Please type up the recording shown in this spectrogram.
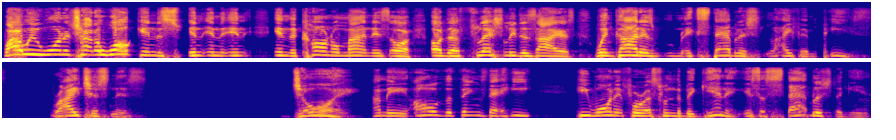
Why would we want to try to walk in the in, in, in, in the carnal mindness or, or the fleshly desires when God has established life and peace, righteousness, joy. I mean, all the things that He He wanted for us from the beginning. It's established again.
